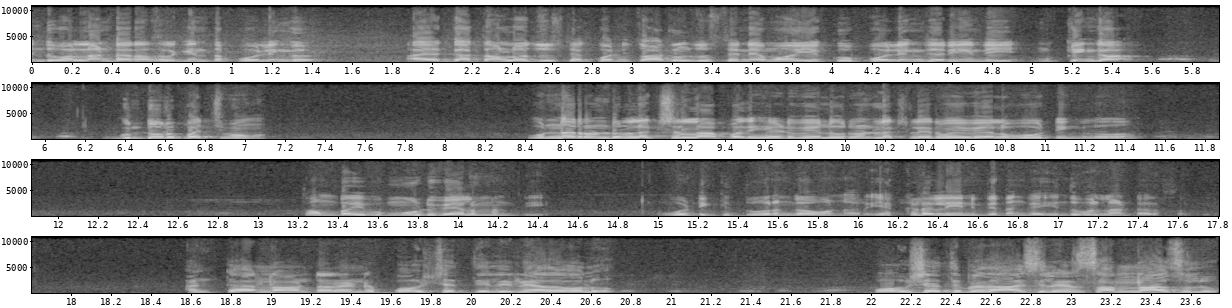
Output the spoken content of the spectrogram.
ఎందువల్ల అంటారు అసలు ఇంత పోలింగ్? గతంలో చూస్తే కొన్ని చోట్ల చూస్తేనేమో ఎక్కువ పోలింగ్ జరిగింది. ముఖ్యంగా గుంటూరు పశ్చిమం ఉన్న రెండు లక్షల పదిహేడు వేలు రెండు లక్షల ఇరవై వేల ఓటింగ్లో తొంభై మూడు వేల మంది ఓటింగ్కి దూరంగా ఉన్నారు. ఎక్కడ లేని విధంగా ఎందువల్ల అంటారు అసలు? అంటే అన్నా అంటారండి భవిష్యత్తు తెలియని ఎదవలు. భవిష్యత్తు మీద ఆశ లేని సన్నాసులు.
